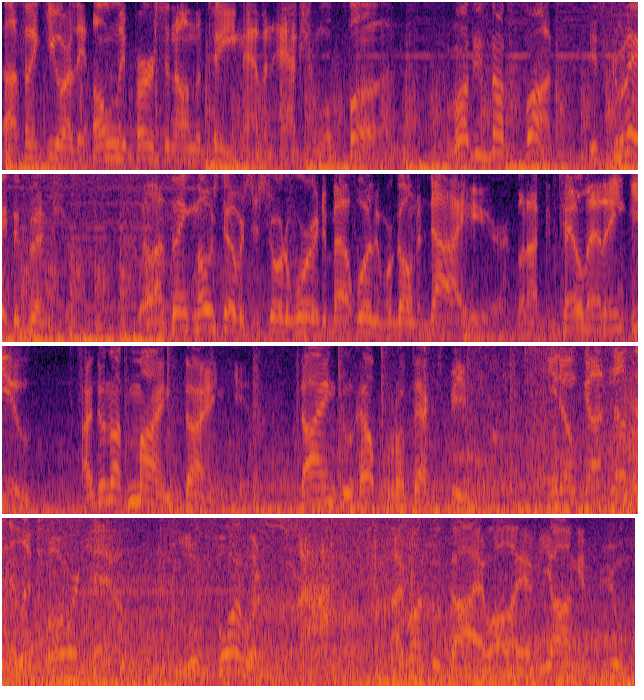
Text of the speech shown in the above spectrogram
I think you are the only person on the team having actual fun. What is not fun is great adventure. Well, I think most of us are sort of worried about whether we're going to die here, but I can tell that ain't you. I do not mind dying here. Dying to help protect people. You don't got nothing to look forward to. Look forward. Ah, I want to die while I am young and beautiful.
